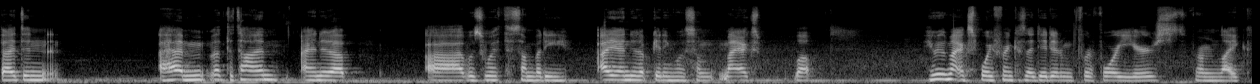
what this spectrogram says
that didn't. I hadn't at the time. I ended up. Uh, I was with somebody. I ended up getting with some my ex. Well, he was my ex boyfriend because I dated him for four years, from like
